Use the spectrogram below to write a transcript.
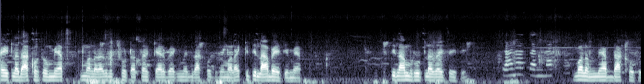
साईडला दाखवतो मॅप तुम्हाला दाखवतो छोटासा कॅरबॅगमध्ये दाखवतो तुम्हाला. किती लांब आहे ते मॅप किती लांब रूटला जायचं आहे ते? तुम्हाला मॅप दाखवतो.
